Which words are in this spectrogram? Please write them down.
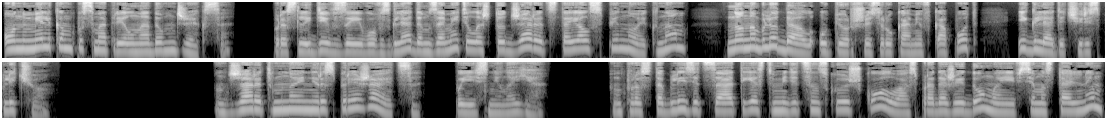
Он мельком посмотрел на дом Джекса. Проследив за его взглядом, заметила, что Джаред стоял спиной к нам, но наблюдал, упершись руками в капот и глядя через плечо. «Джаред мной не распоряжается», — пояснила я. «Просто близится отъезд в медицинскую школу, а с продажей дома и всем остальным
